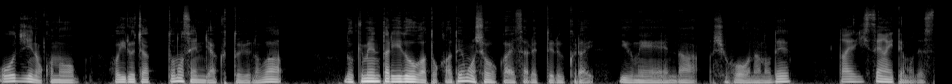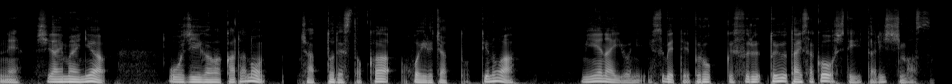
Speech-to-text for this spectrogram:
OG のこのホイールチャットの戦略というのはドキュメンタリー動画とかでも紹介されてるくらい有名な手法なので、対戦相手もですね、試合前には OG 側からのチャットですとか、ホイールチャットっていうのは見えないように全てブロックするという対策をしていたりします。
